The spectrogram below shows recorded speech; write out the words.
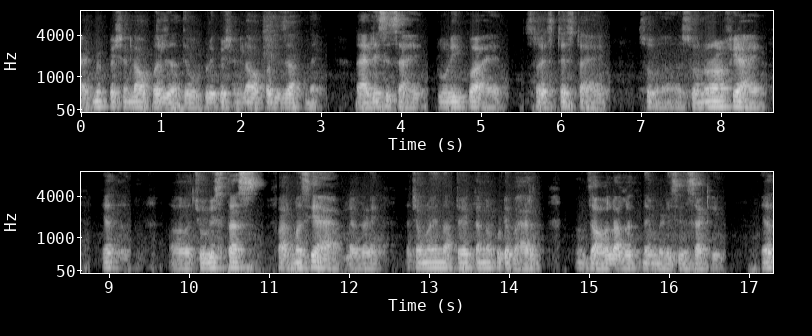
ॲडमिट पेशंटला वापरली जाते. ओपडी पेशंटला वापरली जात नाही. डायलिसिस आहे. टूडिको आहे. स्ट्रेस टेस्ट आहे. सो सोनोग्राफी आहे. यात चोवीस तास फार्मसी आहे आपल्याकडे. त्याच्यामुळे नातेवाईकांना कुठे बाहेर जावं लागत नाही मेडिसिनसाठी. यात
